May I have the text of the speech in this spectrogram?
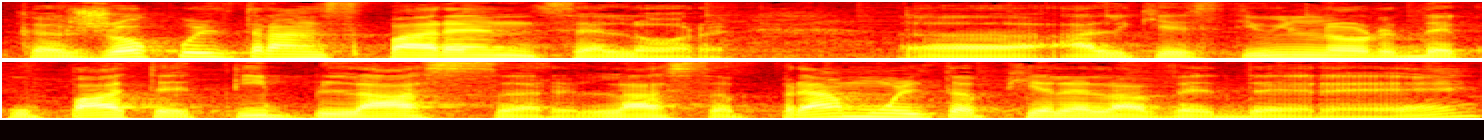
că jocul transparențelor uh, al chestiunilor decupate tip laser lasă prea multă piele la vedere,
